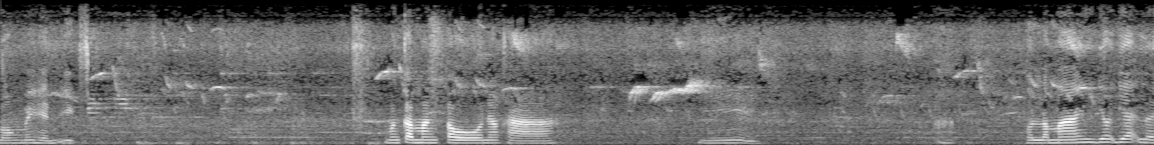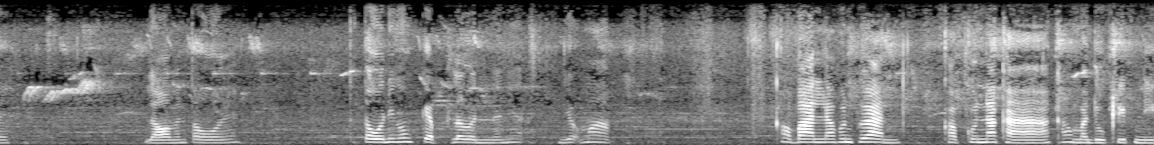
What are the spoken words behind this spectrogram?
มองไม่เห็นอีก มันกำลังโตนะคะ นี่ผลไม้เยอะแยะเลย รอมันโตเนี่ยถ้าโตนี่คงเก็บเพลินนะเนี่ย เยอะมาก เข้าบ้านแล้วเพื่อนๆ ขอบคุณนะคะ เข้ามาดูคลิปนี้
